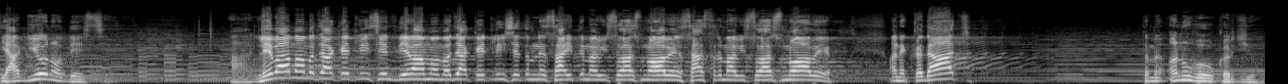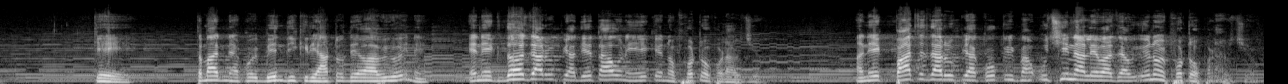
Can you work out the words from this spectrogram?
ત્યાગીઓનો દેશ છે. હા, લેવામાં મજા કેટલી છે? દેવામાં મજા કેટલી છે? તમને સાહિત્યમાં વિશ્વાસ ન આવે, શાસ્ત્રમાં વિશ્વાસ ન આવે. અને કદાચ તમે અનુભવ કરજો કે તમારી કોઈ બેન દીકરી આટો દેવા આવી હોય ને, એને એક દસ હજાર રૂપિયા દેતા હો ને, એક એનો ફોટો પડાવજો. અને એક પાંચ હજાર રૂપિયા કોકરીમાં ઉછીના લેવા જાવ, એનો ફોટો પડાવજો.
